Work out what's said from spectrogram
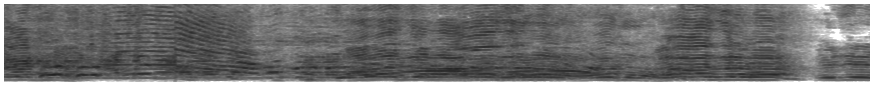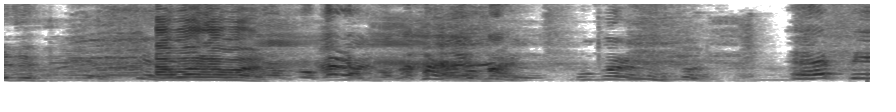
বার্থডে এই যে এই যে। আবার আবার। হ্যাপি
